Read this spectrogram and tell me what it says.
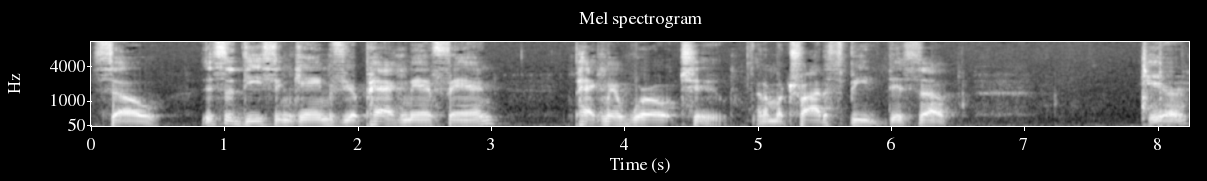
So this is a decent game if you're a Pac-Man fan. Pac-Man World 2. And I'm going to try to speed this up here.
